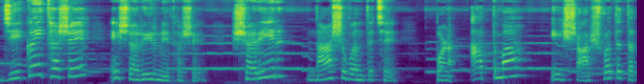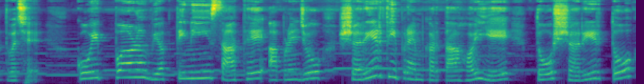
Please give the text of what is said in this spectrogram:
જે કંઈ થશે એ શરીરને થશે. શરીર નાશવંત છે, પણ આત્મા એ શાશ્વત તત્વ છે. કોઈ પણ વ્યક્તિની સાથે આપણે જો શરીરથી પ્રેમ કરતા હોઈએ, તો શરીર તો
